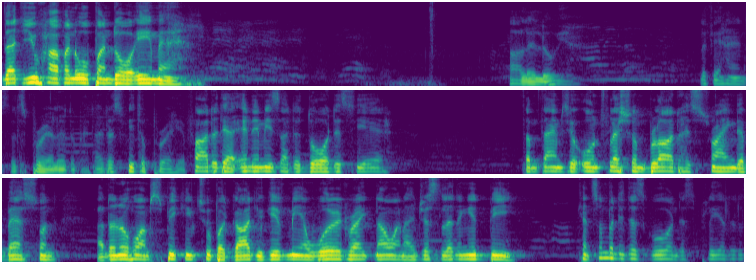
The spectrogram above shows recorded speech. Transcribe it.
that you have an open door, amen. Hallelujah. Lift your hands. Let's pray a little bit. I just feel to pray here. Father, there are enemies at the door this year. Sometimes your own flesh and blood is trying their best. And I don't know who I'm speaking to, but God, you give me a word right now, and I'm just letting it be. Can somebody just go and just play a little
